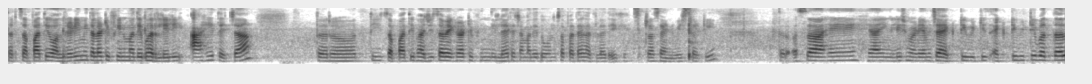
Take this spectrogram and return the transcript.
तर चपाती ऑलरेडी मी त्याला टिफिनमध्ये भरलेली आहे त्याच्या. तर ती चपाती भाजीचा वेगळा टिफिन दिला आहे त्याच्यामध्ये दोन चपात्या घातल्या आहेत एक एक्स्ट्रा सँडविचसाठी तर असं आहे ह्या इंग्लिश मिडियमच्या ॲक्टिव्हिटीज ॲक्टिव्हिटीबद्दल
